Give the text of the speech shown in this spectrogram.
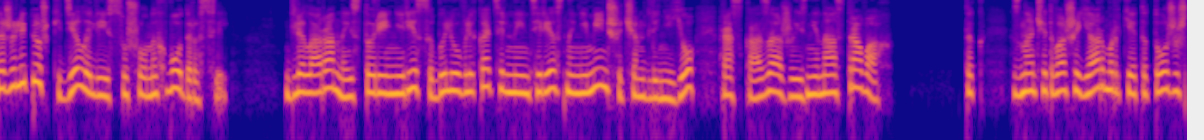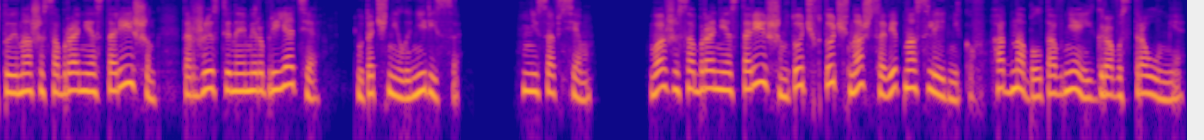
даже лепешки делали из сушеных водорослей. Для Лорана истории Нерисы были увлекательны и интересны не меньше, чем для нее рассказы о жизни на островах. «Так, значит, ваши ярмарки — это то же, что и наше собрание старейшин, торжественное мероприятие?» — уточнила Нериса. «Не совсем. Ваше собрание старейшин точь-в-точь точь наш совет наследников. Одна болтовня и игра в остроумие.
